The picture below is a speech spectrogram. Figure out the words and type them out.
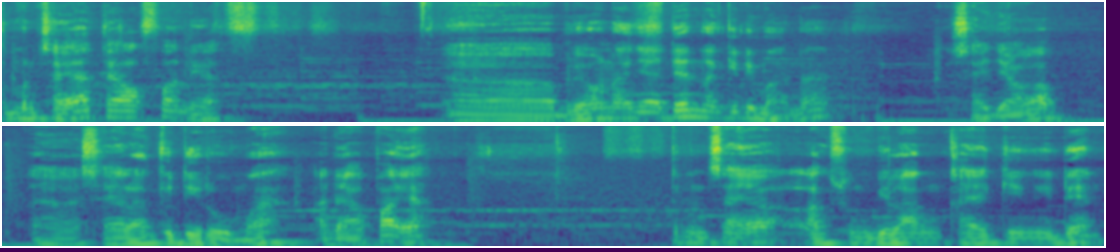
Teman saya telepon ya. E, beliau nanya Den lagi di mana? Saya jawab e, saya lagi di rumah. Ada apa ya teman saya langsung bilang kayak gini Den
